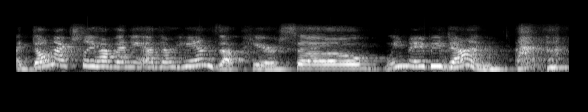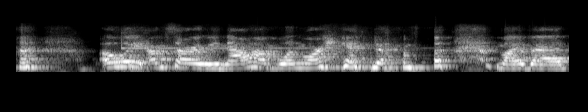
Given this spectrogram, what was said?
I don't actually have any other hands up here, so we may be done. oh, wait, I'm sorry. We now have one more hand up. My bad.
